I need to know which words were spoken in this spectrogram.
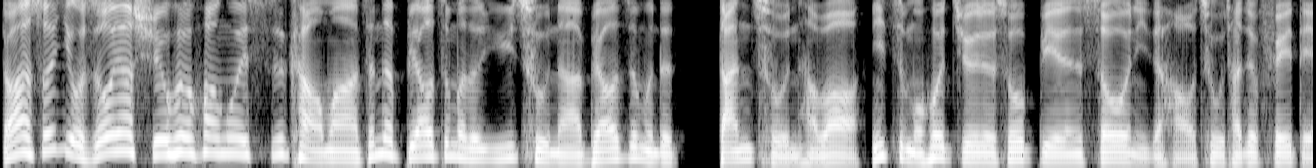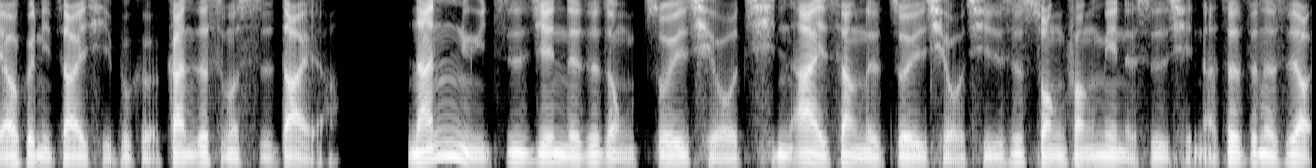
对吧？所以有时候要学会换位思考嘛，真的不要这么的愚蠢啊，不要这么的单纯，好不好？你怎么会觉得说别人收了你的好处，他就非得要跟你在一起不可？干这什么时代啊？男女之间的这种追求，情爱上的追求，其实是双方面的事情啊。这真的是要。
